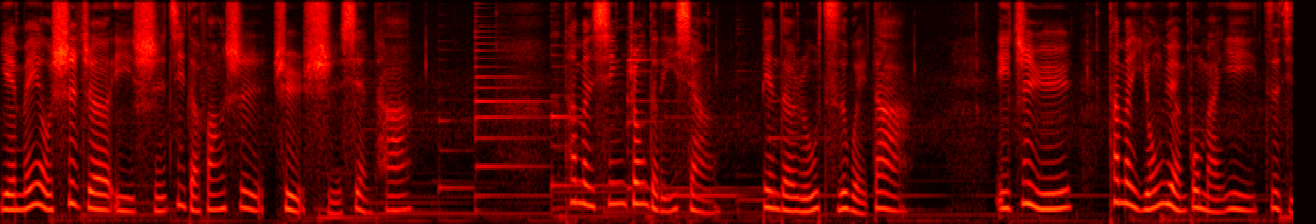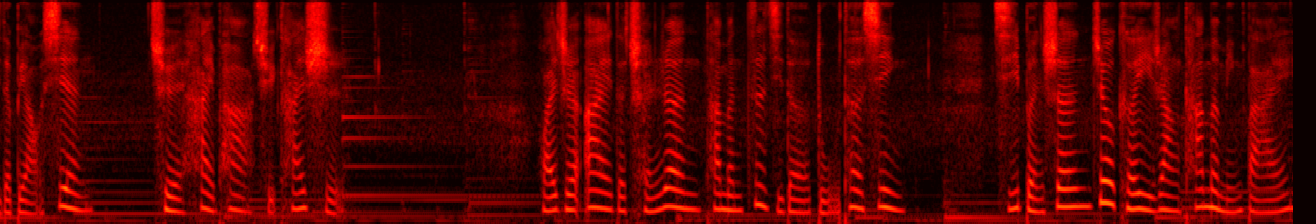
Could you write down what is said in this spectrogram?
也没有试着以实际的方式去实现它。他们心中的理想变得如此伟大，以至于他们永远不满意自己的表现，却害怕去开始。怀着爱的承认他们自己的独特性，其本身就可以让他们明白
